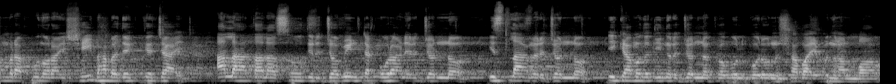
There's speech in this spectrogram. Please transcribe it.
আমরা পুনরায় সেইভাবে দেখতে চাই। আল্লাহ তালা সৌদির জমিনটা কোরআনের জন্য, ইসলামের জন্য ইকামত দিনের জন্য কবুল করুন সবাই বলুন আল্লাহ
